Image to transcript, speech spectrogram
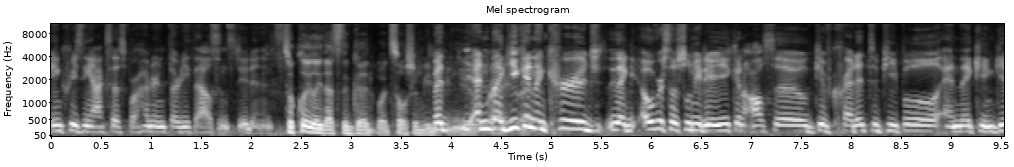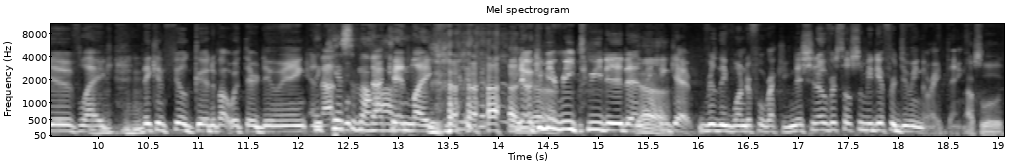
increasing access for 130,000 students. So clearly, that's the good what social media. But can do, and like right, you can encourage like over social media, you can also give credit to people, and they can give like Mm-hmm, they can feel good about what they're doing, and The that kiss and the that can like you know it can be retweeted, and Yeah. they can get really wonderful recognition over social media for doing the right thing. Absolutely.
